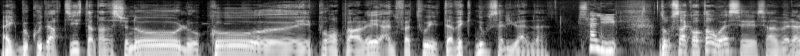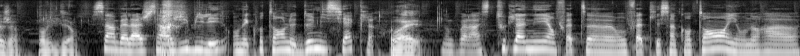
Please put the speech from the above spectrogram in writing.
avec beaucoup d'artistes internationaux, locaux, euh, et pour en parler, Anne Fatou est avec nous. Salut Anne. Salut. Donc 50 ans, ouais, c'est un bel âge, j'ai envie de dire. C'est un bel âge, c'est un jubilé. On est content, le demi-siècle. Ouais. Donc voilà, toute l'année, en fait, euh, on fête les 50 ans et on aura.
